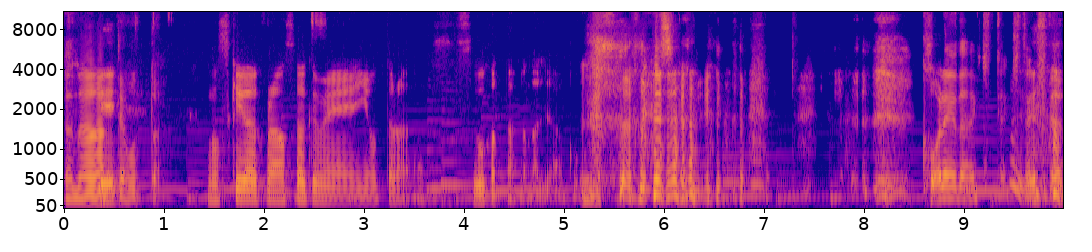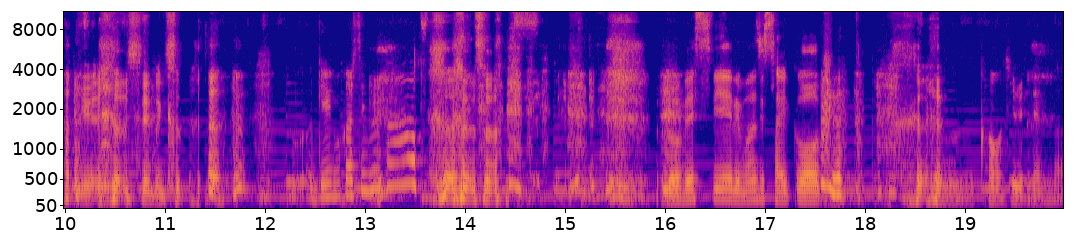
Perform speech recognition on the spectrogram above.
だなーって思った。のすけがフランス革命におったらすごかったんかなじゃあこう確かに。これだ来た来た来たっていうしてんのかな。言語化してくれたーっロベスピエールマジ最高かもしれへんな。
